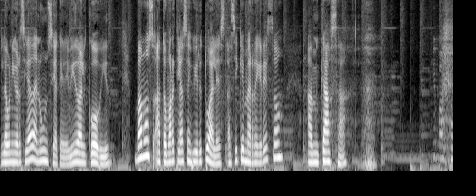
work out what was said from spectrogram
la universidad anuncia que debido al COVID vamos a tomar clases virtuales, así que me regreso a mi casa ¿Qué pasó?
